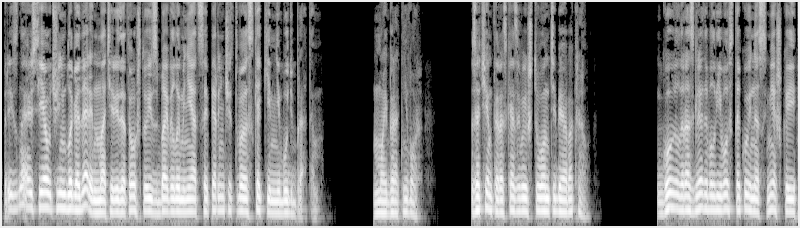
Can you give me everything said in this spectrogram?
Признаюсь, я очень благодарен матери за то, что избавила меня от соперничества с каким-нибудь братом». «Мой брат не вор. Зачем ты рассказываешь, что он тебя обокрал?» Гойл разглядывал его с такой насмешкой,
